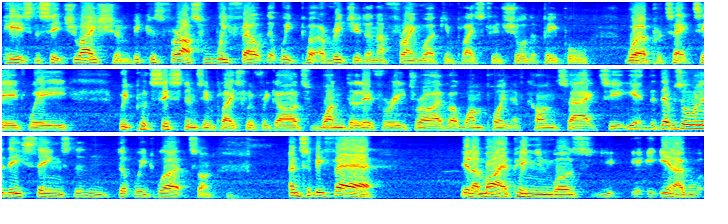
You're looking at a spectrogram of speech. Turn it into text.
here's the situation because for us we felt that we'd put a rigid enough framework in place to ensure that people were protected. We we put systems in place with regards one delivery driver one point of contact. Yeah, there was all of these things that, that we'd worked on. And to be fair you know, my opinion was, you, you, know,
